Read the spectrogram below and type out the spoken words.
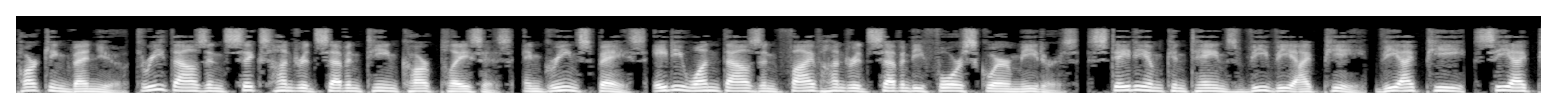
parking venue 3,617 car places, and green space 81,574 square meters. Stadium contains VVIP, VIP, CIP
